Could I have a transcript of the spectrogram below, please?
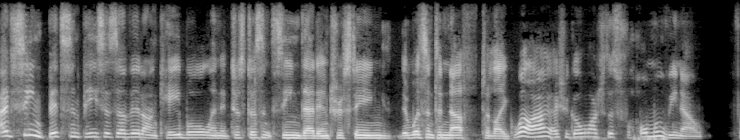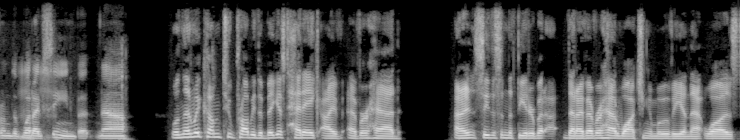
I've seen bits and pieces of it on cable, and it just doesn't seem that interesting. It wasn't enough to like, well, I, I should go watch this whole movie now from the, what I've Mhm. seen. But nah, Well, then we come to probably the biggest headache I've ever had. I didn't see this in the theater, but uh, that I've ever had watching a movie, and that was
